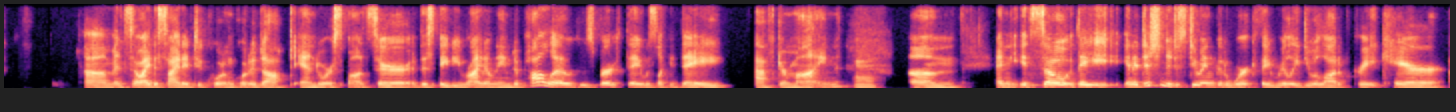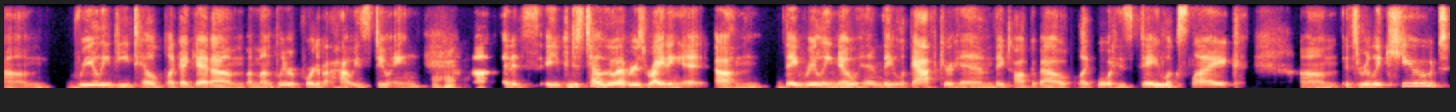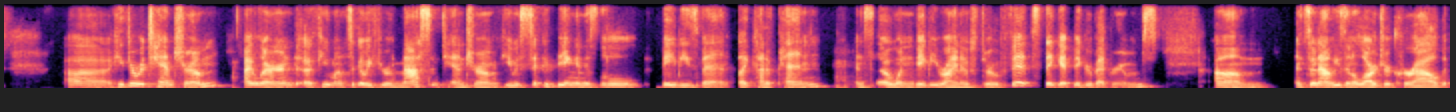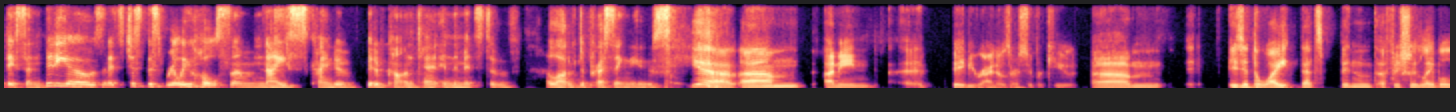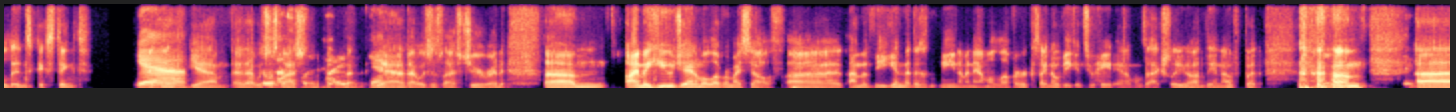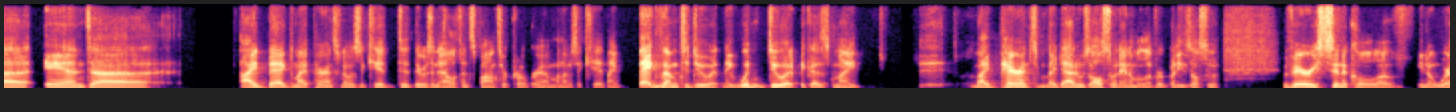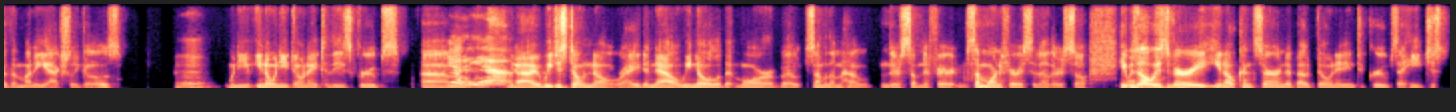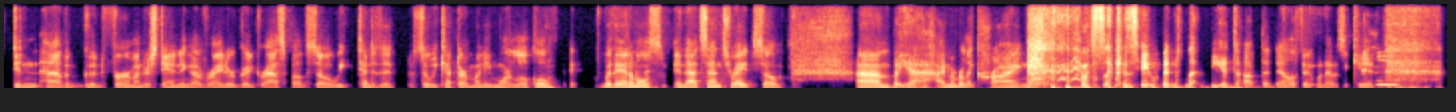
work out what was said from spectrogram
um, and so I decided to quote unquote adopt and or sponsor this baby rhino named Apollo, whose birthday was like a day after mine. Mm. Um, and it's so they, in addition to just doing good work, they really do a lot of great care, um, really detailed. Like I get um, a monthly report about how he's doing, mm-hmm. uh, and it's you can just tell whoever's writing it, um, they really know him. They look after him. They talk about like what his day looks like. Um, it's really cute uh, he threw a tantrum. I learned a few months ago he threw a massive tantrum. He was sick of being in his little baby's bed, like kind of pen. Mm-hmm. And so when baby rhinos throw fits, they get bigger bedrooms. Um, and so now he's in a larger corral, but they send videos, and it's just this really wholesome, nice kind of bit of content in the midst of a lot of depressing news. yeah, um, I mean, uh, baby rhinos are super cute. Um, is it the white that's been officially labeled extinct? Yeah. yeah. That was the just last, last that, yeah. yeah. that was just last year, right? Um, I'm a huge animal lover myself. Uh, I'm a vegan. That doesn't mean I'm an animal lover because I know vegans who hate animals, actually, oddly enough. But, mm-hmm. um, uh, and, uh, I begged my parents when I was a kid to, there was an elephant sponsor program when I was a kid. and I begged them to do it and they wouldn't do it because my, my parents, my dad, who's also an animal lover, but he's also very cynical of, you know, where the money actually goes mm-hmm. when you you know when you donate to these groups um, yeah yeah. yeah we just don't know right? And now we know a little bit more about some of them how there's some nefarious some more nefarious than others. So he was always very you know concerned about donating to groups that he just didn't have a good firm understanding of right or good grasp of. So we tended to so we kept our money more local with animals in that sense right? So um, but yeah, I remember like crying. it was like because they wouldn't let me adopt an elephant when I was a kid.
